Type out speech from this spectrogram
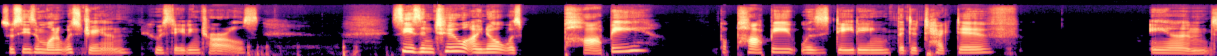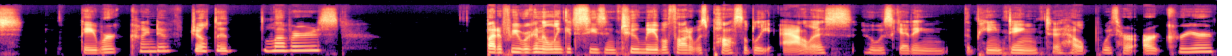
So, season one, it was Jan who was dating Charles. Season two, I know it was Poppy, Poppy was dating the detective and they were kind of jilted lovers. But if we were going to link it to season two, Mabel thought it was possibly Alice who was getting the painting to help with her art career.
